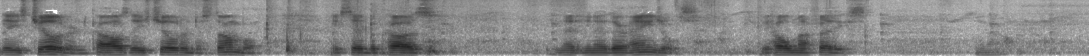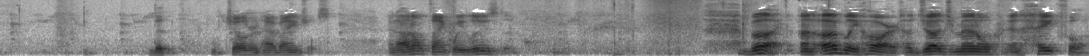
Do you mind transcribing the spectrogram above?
these children, cause these children to stumble. He said, because you know they're angels. Behold my face. The children have angels, and I don't think we lose them. But an ugly heart, a judgmental and hateful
